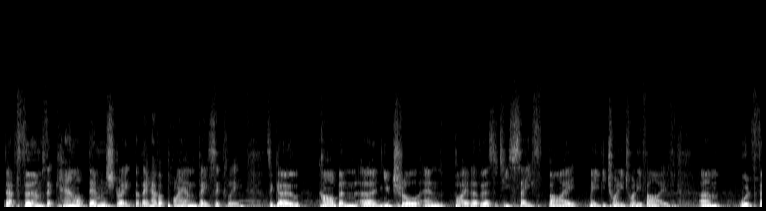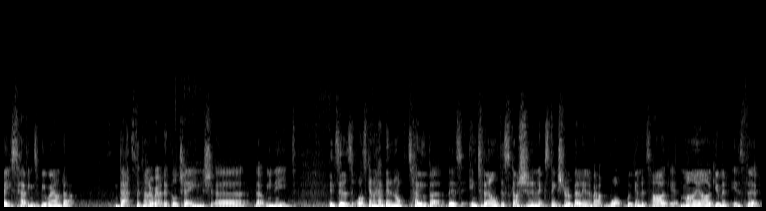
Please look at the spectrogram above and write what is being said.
that firms that cannot demonstrate that they have a plan, basically, to go carbon uh, neutral and biodiversity safe by maybe 2025 um, would face having to be wound up. That's the kind of radical change uh, that we need. In terms of what's going to happen in October, there's internal discussion in Extinction Rebellion about what we're going to target. My argument is that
